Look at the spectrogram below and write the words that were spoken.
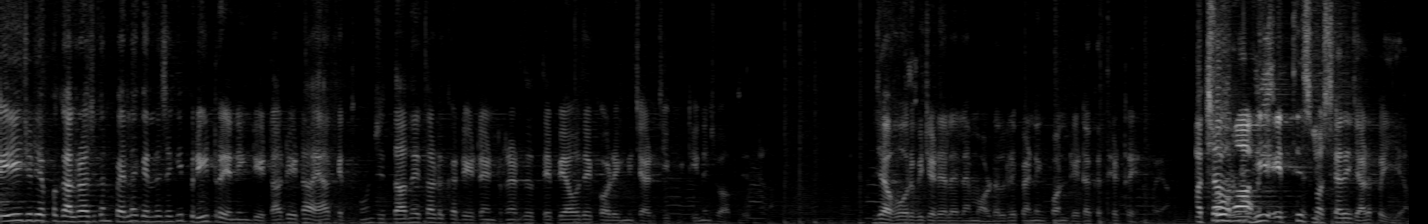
ਇਹ ਜਿਹੜੀ ਆਪਾਂ ਗੱਲ ਰਾਜਕਨ ਪਹਿਲਾਂ ਕਹਿੰਦੇ ਸੀ ਕਿ ਪ੍ਰੀ ਟ੍ਰੇਨਿੰਗ ਡਾਟਾ ਡਾਟਾ ਆਇਆ ਕਿੱਥੋਂ ਜਿੱਦਾਂ ਦੇ ਤੁਹਾਡਾ ਡਾਟਾ ਇੰਟਰਨੈਟ ਦੇ ਉੱਤੇ ਪਿਆ ਉਹਦੇ ਅਕੋਰਡਿੰਗ ਹੀ ਚੈਟ ਜੀਪੀਟੀ ਨੇ ਜਵਾਬ ਦੇ ਦੇਣਾ ਜਾਂ ਹੋਰ ਵੀ ਜਿਹੜੇ ਲੈ ਲੈ ਮਾਡਲ ਡਿਪੈਂਡਿੰਗ ਔਨ ਡਾਟਾ ਕਿੱਥੇ ਟ੍ਰੇਨ ਹੋਇਆ ਅੱਛਾ ਸੋ ਹੁਣ ਆਹੀ ਇੱਥੇ ਸਮੱਸਿਆ ਦੀ ਜੜ ਪਈ ਆ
